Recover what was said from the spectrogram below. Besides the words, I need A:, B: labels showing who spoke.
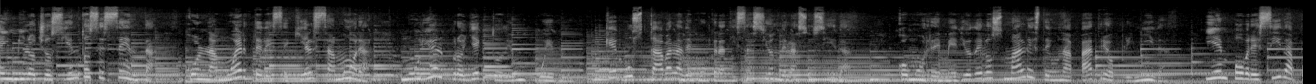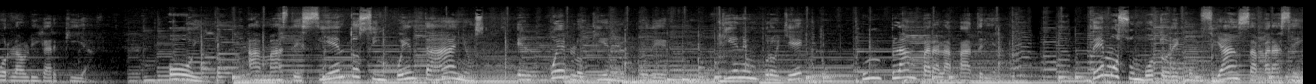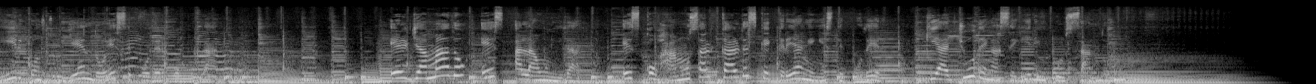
A: En 1860, con la muerte de Ezequiel Zamora, murió el proyecto de un pueblo que buscaba la democratización de la sociedad como remedio de los males de una patria oprimida y empobrecida por la oligarquía. Hoy, a más de 150 años, el pueblo tiene el poder, tiene un proyecto, un plan para la patria. Demos un voto de confianza para seguir construyendo ese poder popular. El llamado es a la unidad. Escojamos alcaldes que crean en este poder, que ayuden a seguir impulsándolo.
